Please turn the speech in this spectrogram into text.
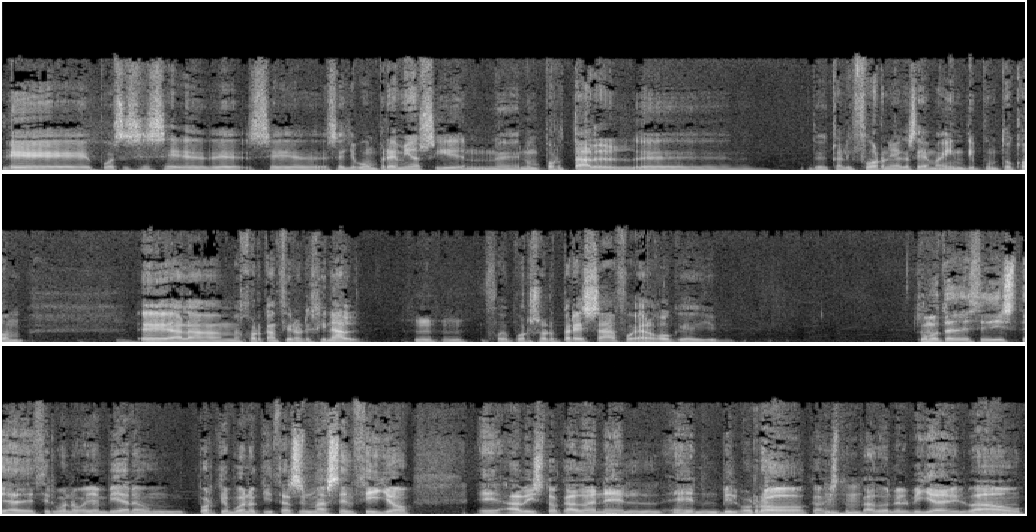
Eh, pues ese se, de- se, se llevó un premio, sí, en, en un portal eh, de California que se llama indie.com eh, a la mejor canción original. Fue por sorpresa, fue algo que ¿Cómo te decidiste a decir, bueno, voy a enviar a un... Porque, bueno, quizás es más sencillo, eh, habéis tocado en el en Bilbo Rock, habéis tocado en el Villa de Bilbao,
